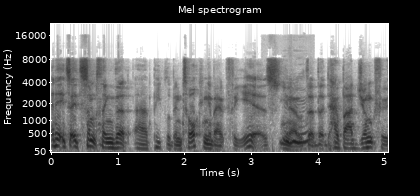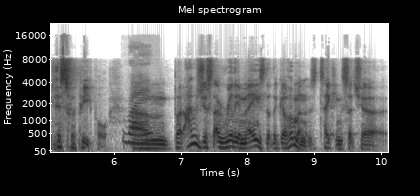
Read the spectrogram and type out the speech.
and it's, it's something that uh, people have been talking about for years, you know, that, that how bad junk food is for people. Right. Um, but I was just I'm really amazed that the government was taking such a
